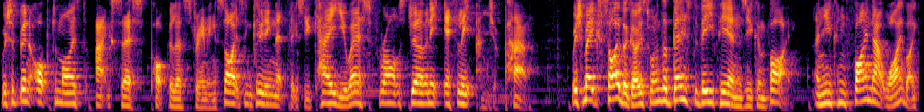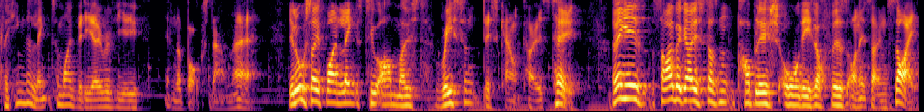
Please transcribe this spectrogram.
which have been optimized to access popular streaming sites, including Netflix UK, US, France, Germany, Italy, and Japan. Which makes CyberGhost one of the best VPNs you can buy. And you can find out why by clicking the link to my video review in the box down there. You'll also find links to our most recent discount codes too. The thing is, CyberGhost doesn't publish all these offers on its own site,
